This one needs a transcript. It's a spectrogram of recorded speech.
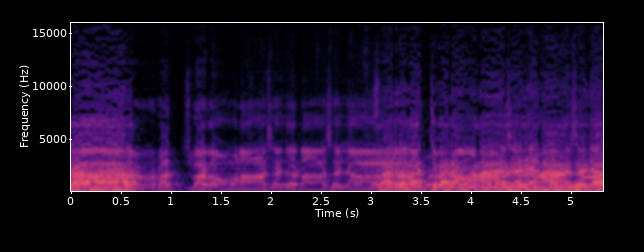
सर्वज्वरो नाश नाशय सर्वज्वरो नाश जनाशया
